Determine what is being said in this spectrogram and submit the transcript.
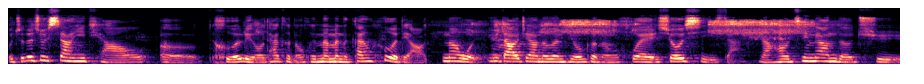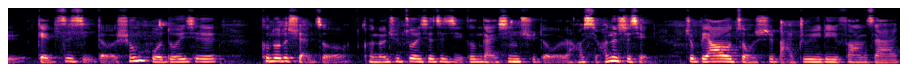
我觉得就像一条呃河流，它可能会慢慢的干涸掉。那我遇到这样的问题，我可能会休息一下，然后尽量的去给自己的生活多一些更多的选择，可能去做一些自己更感兴趣的，然后喜欢的事情，就不要总是把注意力放在，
